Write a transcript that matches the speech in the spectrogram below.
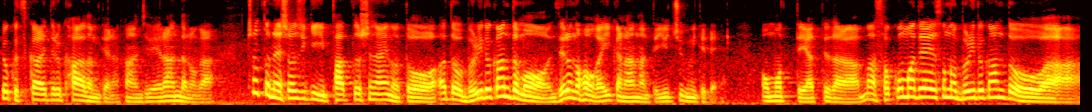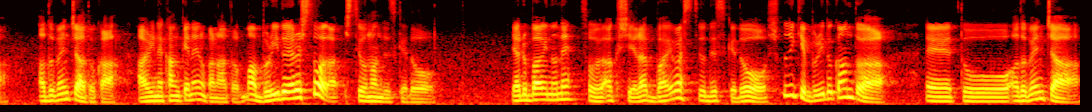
よく使われてるカードみたいな感じで選んだのがちょっとね正直パッとしないのとあとブリードカウントもゼロの方がいいかななんて YouTube 見てて思ってやってたらまあそこまでそのブリードカウントはアドベンチャーとかアリーナ関係ないのかなと。まあブリードやる人は必要なんですけどやる場合のねそういうアクシー選ぶ場合は必要ですけど正直ブリードカウントはえっ、ー、とアドベンチャー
